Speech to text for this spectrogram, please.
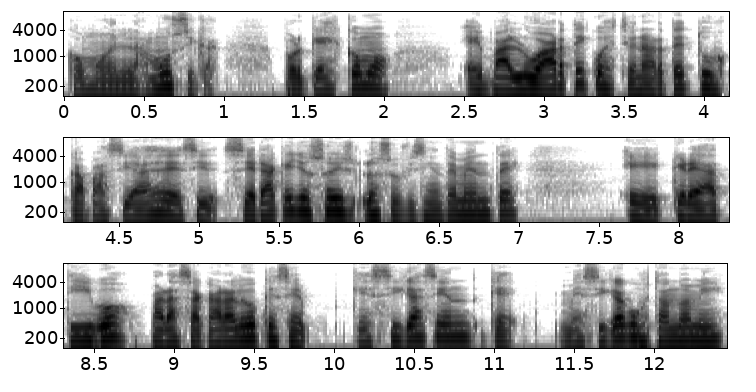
como en la música, porque es como evaluarte y cuestionarte tus capacidades de decir, ¿será que yo soy lo suficientemente eh, creativo para sacar algo que, se, que siga siendo, que me siga gustando a mí,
